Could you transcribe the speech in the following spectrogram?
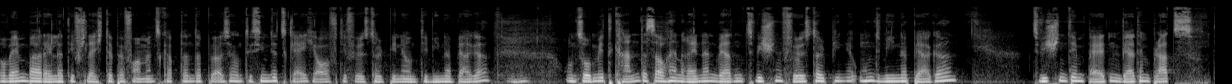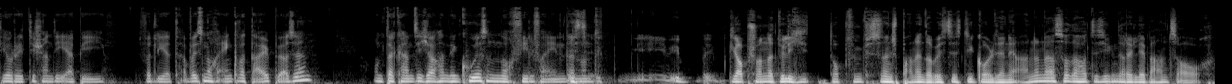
November relativ schlechte Performance gehabt an der Börse und die sind jetzt gleich auf, die Föstalpine und die Wienerberger. Mhm. Und somit kann das auch ein Rennen werden zwischen Föstalpine und Wienerberger. Zwischen den beiden, wer den Platz theoretisch an die RBI verliert. Aber es ist noch ein Quartal Börse und da kann sich auch an den Kursen noch viel verändern. Ist, ich glaube schon, natürlich, Top 5 ist dann spannend, aber ist das die goldene Ananas oder hat das irgendeine Relevanz auch?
